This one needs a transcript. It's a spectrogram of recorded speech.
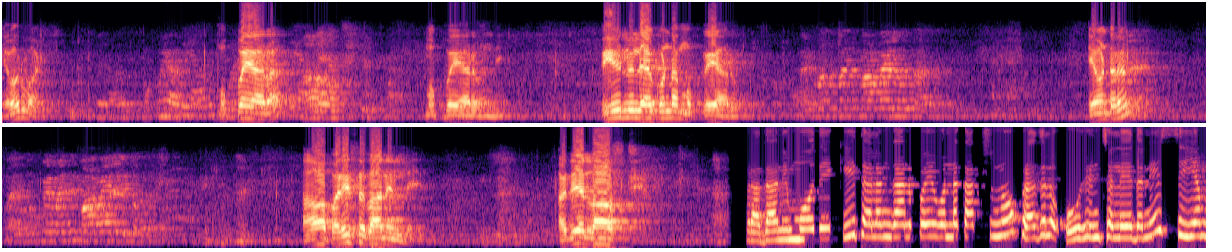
ఎవరు వాడు? ముప్పై ఆరా? ముప్పై ఆరు మంది పేర్లు లేకుండా ముప్పై ఆరు. ఏమంటారు? ఆ పరిస్థితి రానిలే అదే లాస్ట్. ప్రధాని మోదీకి తెలంగాణపై ఉన్న కక్షను ప్రజలు ఊహించలేదని సీఎం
